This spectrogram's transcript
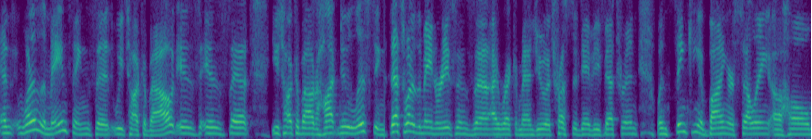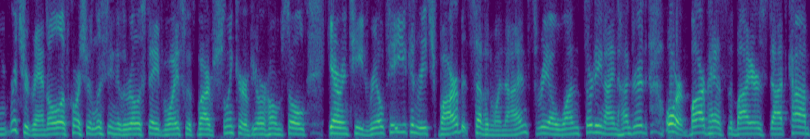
And one of the main things that we talk about is is that you talk about hot new listing. That's one of the main reasons that I recommend you a trusted Navy veteran when thinking of buying or selling a home. Richard Randall, of course, you're listening to the Real Estate Voice with Barb Schlinker of Your Home Sold Guaranteed Realty. You can reach Barb at 719 301 3900 or barbhasthebuyers.com.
